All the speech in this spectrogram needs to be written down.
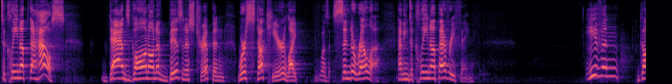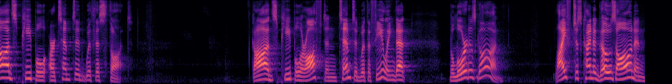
to clean up the house. Dad's gone on a business trip and we're stuck here like was it Cinderella having to clean up everything. Even God's people are tempted with this thought. God's people are often tempted with the feeling that the Lord is gone. Life just kind of goes on and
